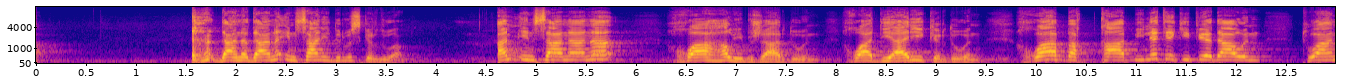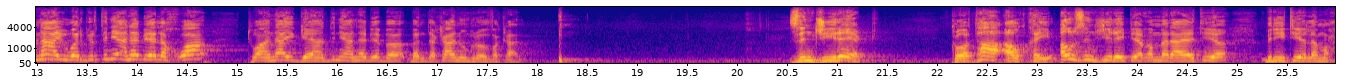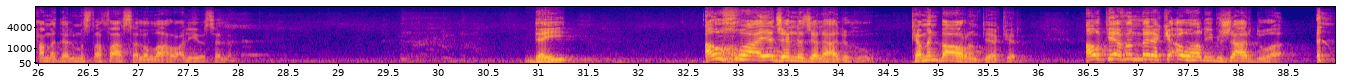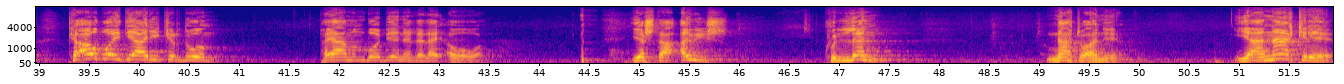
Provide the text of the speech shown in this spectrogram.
دانە دانە ئینسانی دروست کردووە ئەم ئینسانانە خوا هەڵی بژاردوون خوا دیاری کردوون خوا بە قابلەتێکی پێداون توانای وەرگرتنیان هەبێ لە خوا توانای گەیاندنیان هەبێ بە بەندەکان و مرۆڤەکان زنجیرەیەک، کۆتا ئەڵقەی ئەو زنجیرەی پێغەمبەرایەتییە بریتییە لە محمد المصطفی صلی اللە علیە وسلم. دەی ئەو خوایە جل جلاله کە من باوەڕم پێکرد ئەو پێغەمبەرە کە ئەو هەڵی بژاردووە کە ئەو بۆی دیاری کردووم پەیامم بۆ بێنە لەلای ئەوەوە یەشتا ئەویش کولەن ناتوانێ یا ناکرێ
